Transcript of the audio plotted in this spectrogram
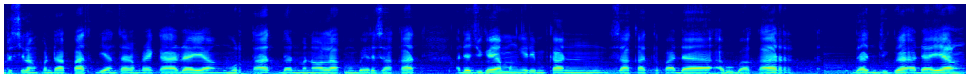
bersilang pendapat. Di antara mereka ada yang murtad dan menolak membayar zakat. Ada juga yang mengirimkan zakat kepada Abu Bakar dan juga ada yang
